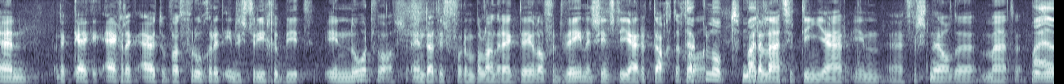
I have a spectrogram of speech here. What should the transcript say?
En dan kijk ik eigenlijk uit op wat vroeger het industriegebied in Noord was. En dat is voor een belangrijk deel al verdwenen sinds de jaren tachtig Dat klopt. Maar, maar de laatste tien jaar in uh, versnelde mate. Maar uh,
